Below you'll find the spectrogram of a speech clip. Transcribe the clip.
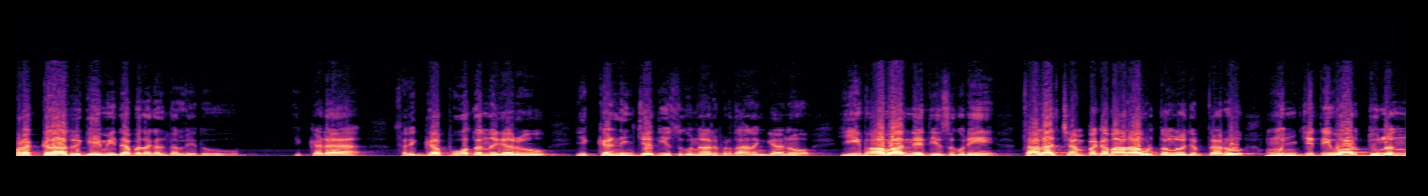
ప్రహ్లాదుడికి ఏమీ దెబ్బ తగలటం లేదు. ఇక్కడ సరిగ్గా పోతన్న గారు ఇక్కడి నుంచే తీసుకున్నారు ప్రధానంగాను. ఈ భావాన్నే తీసుకుని చాలా చెంపకమాలా వృత్తంలో చెప్తారు. ముంచితి వార్ధులన్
